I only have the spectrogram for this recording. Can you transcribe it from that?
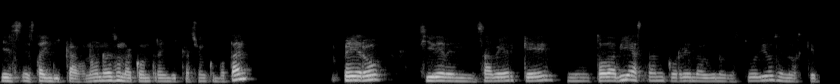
está indicado, ¿no? No es una contraindicación como tal, pero sí deben saber que mm, todavía están corriendo algunos estudios en los que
